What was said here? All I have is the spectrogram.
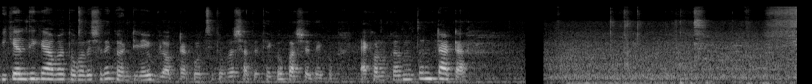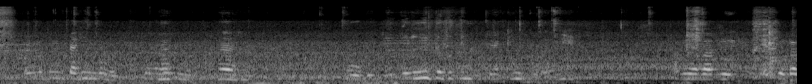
বিকেল থেকে আবার তোমাদের সাথে কন্টিনিউ ব্লগটা করছি তোমরা সাথে থেকো পাশে থেকো। এখনকার মতন টাটা। হ্যাঁ হ্যাঁ। ও এমনি তো তুমি প্যাকিং করে নি আমি আবার এতটা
